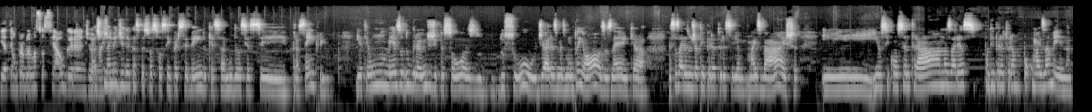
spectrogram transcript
ia ter um problema social grande. Eu Acho que imagino. na medida que as pessoas fossem percebendo que essa mudança ia ser para sempre, ia ter um mêsado grande de pessoas do, do sul, de áreas mais montanhosas, né? Que a, nessas áreas onde a temperatura seria mais baixa, e iam se concentrar nas áreas com a temperatura um pouco mais amena.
